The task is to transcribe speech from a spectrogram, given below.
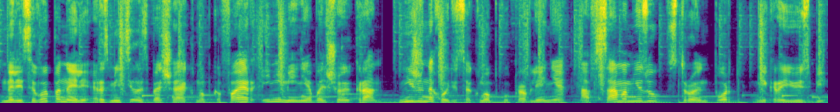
На лицевой панели разместилась большая кнопка Fire и не менее большой экран. Ниже находится кнопка управления, а в самом низу встроен порт microUSB.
